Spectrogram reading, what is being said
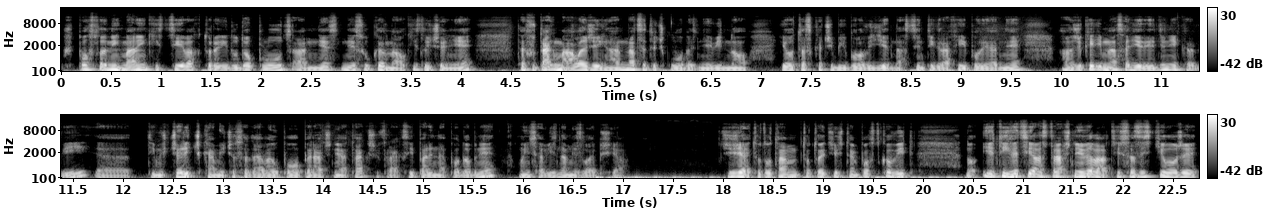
už posledných malinkých cievach, ktoré idú do plúc a nes, nesú krv na okysličenie, tak sú tak malé, že ich na, na CT vôbec nevidno. Je otázka, či by ich bolo vidieť na scintigrafii poriadne, ale že keď im nasadí riedenie krvi e, tými ščeričkami, čo sa dávajú pooperačne a tak, že fraxiparin a podobne, oni sa významne zlepšia. Čiže aj toto tam, toto je tiež ten post-covid. No je tých vecí ale strašne veľa. Tiež sa zistilo, že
